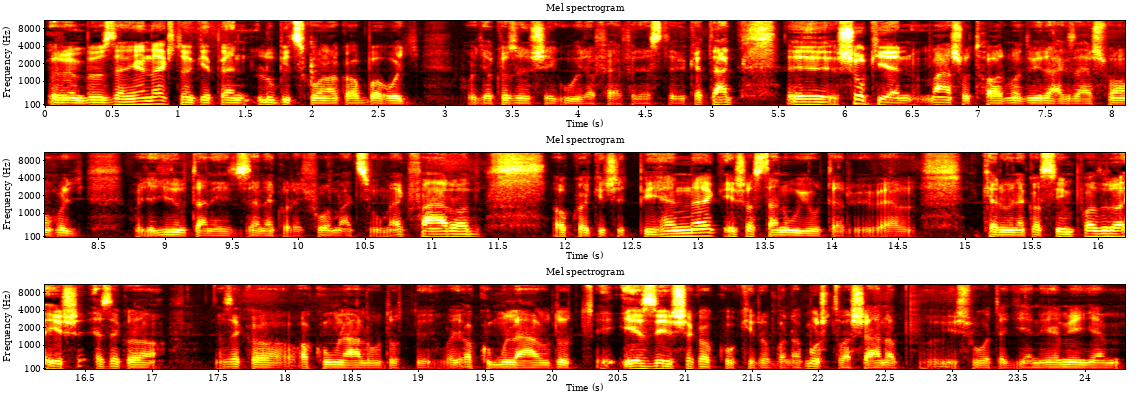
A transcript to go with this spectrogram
örömből zenélnek, és tulajdonképpen lubickolnak abba, hogy, hogy a közönség újra felfedezte őket. Tehát sok ilyen másod-harmad virágzás van, hogy, hogy egy idő után egy zenekar, egy formáció megfárad, akkor egy kicsit pihennek, és aztán újult erővel kerülnek a színpadra, és ezek a ezek a akkumulálódott, vagy akkumulálódott érzések akkor kirobbanak. Most vasárnap is volt egy ilyen élményem,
